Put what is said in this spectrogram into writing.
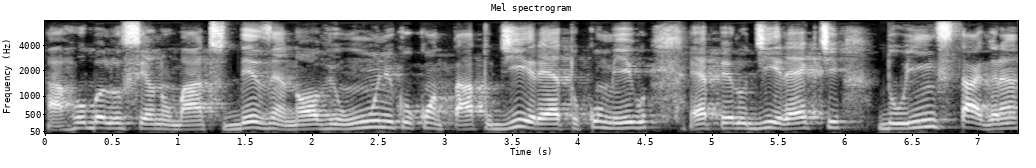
arroba Luciano Matos 19. O único contato direto comigo é pelo direct do Instagram,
